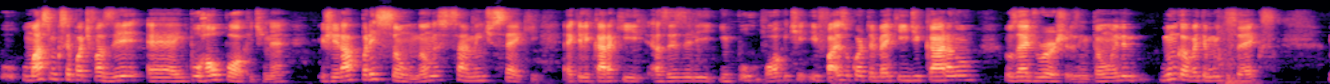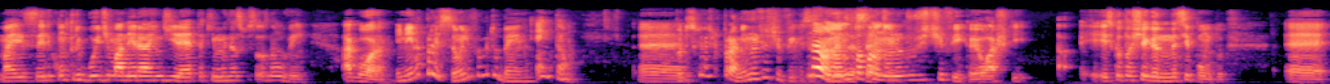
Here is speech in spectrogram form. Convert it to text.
O máximo que você pode fazer é empurrar o pocket, né? Gerar pressão, não necessariamente sec. É aquele cara que às vezes ele empurra o pocket e faz o quarterback ir de cara no, nos edge rushers. Então ele nunca vai ter muito sex, mas ele contribui de maneira indireta que muitas pessoas não veem. Agora, E nem na pressão ele foi muito bem, né? então. É... Por isso que eu acho que pra mim não justifica essa Não, eu não tô 17. falando, não justifica. Eu acho que. É isso que eu tô chegando nesse ponto. É,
